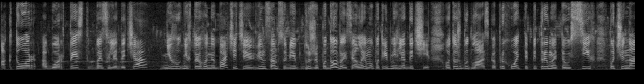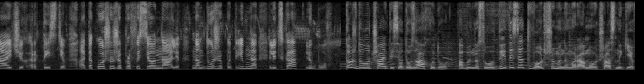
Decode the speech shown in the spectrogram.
актор або артист без глядача, ні, ніхто його не бачить. Він сам собі дуже подобається, але йому потрібні глядачі. Отож, будь ласка, приходьте, підтримуйте усіх починаючих артистів, а також уже професіоналів. Нам дуже потрібна людська любов. Тож долучайтеся до заходу, аби насолодитися творчими номерами учасників.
